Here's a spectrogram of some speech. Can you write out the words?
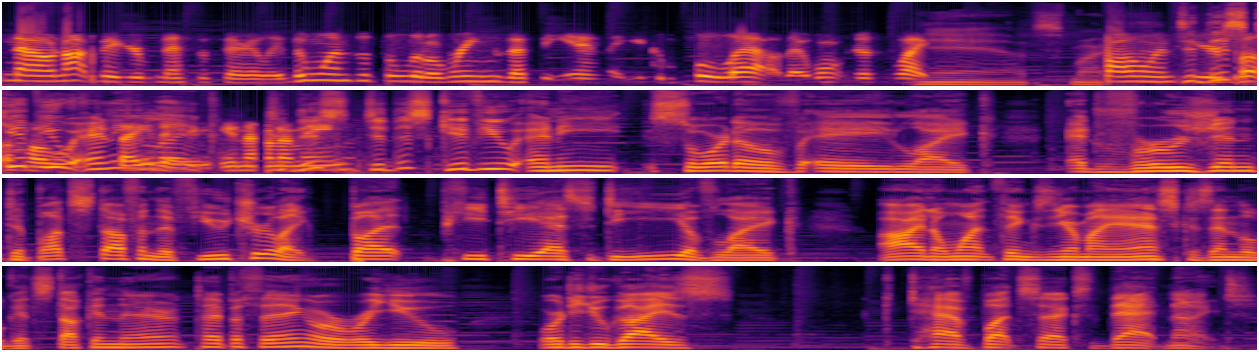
No, not bigger necessarily. The ones with the little rings at the end that you can pull out that won't just like yeah, that's smart. fall into Did your this give you any stay there, like? You know what I mean? this did this give you any sort of a like aversion to butt stuff in the future, like butt PTSD of like I don't want things near my ass because then they'll get stuck in there type of thing, or were you, or did you guys have butt sex that night?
